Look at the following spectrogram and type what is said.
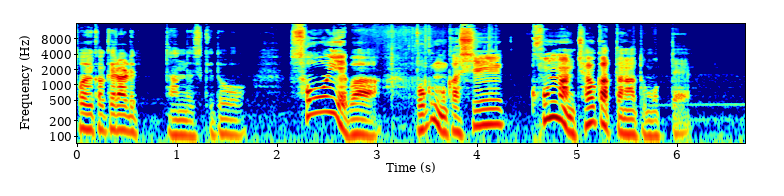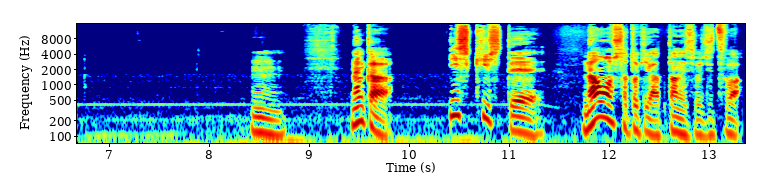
問いかけられたんですけど、そういえば、僕昔こんなんちゃうかったなと思って。うん。なんか、意識して直した時があったんですよ、実は。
